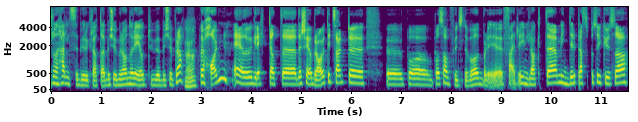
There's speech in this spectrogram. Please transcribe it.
sånne helsebyråkrater er bekymra, og når jeg og du er bekymra. Ja. For han er det jo greit at eh, det ser jo bra ut, ikke sant? Eh, på, på samfunnsnivå blir færre innlagte, mindre press på sykehusene.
